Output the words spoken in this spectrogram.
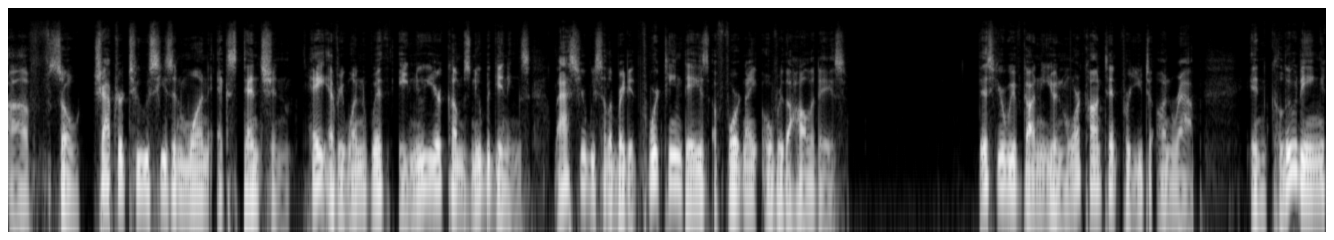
Uh, so, Chapter 2, Season 1 Extension. Hey everyone, with a new year comes new beginnings. Last year we celebrated 14 days of Fortnite over the holidays. This year we've gotten even more content for you to unwrap, including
